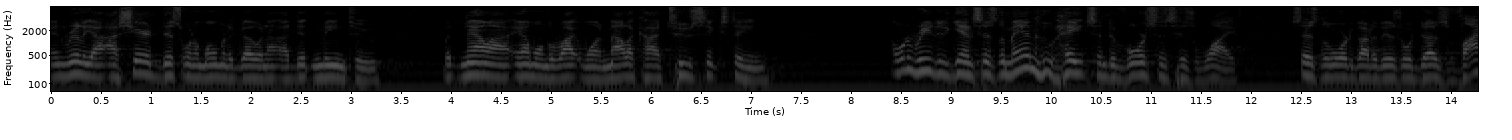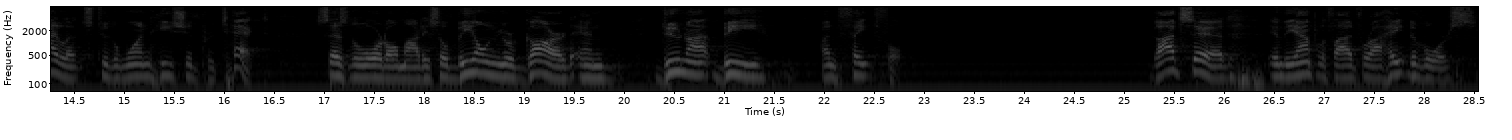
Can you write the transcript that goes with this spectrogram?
And really, I, I, shared this one a moment ago, and I, I didn't mean to. but now I am on the right one. Malachi 2:16. I want to read it again. It says, The man who hates and divorces his wife, says the Lord God of Israel, does violence to the one he should protect, says the Lord Almighty. So be on your guard and do not be unfaithful. God said in the Amplified, For I hate divorce,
